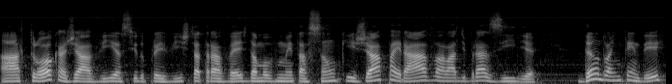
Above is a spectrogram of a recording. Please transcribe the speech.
A troca já havia sido prevista através da movimentação que já pairava lá de Brasília, dando a entender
